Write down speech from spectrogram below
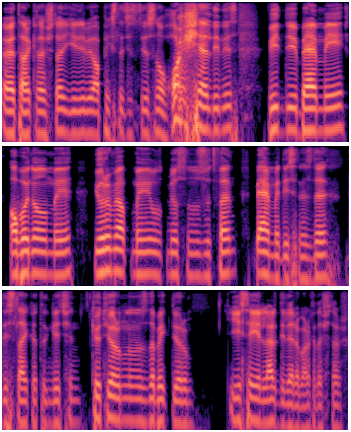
Evet arkadaşlar yeni bir Apex Legends videosuna hoş geldiniz. Videoyu beğenmeyi, abone olmayı, yorum yapmayı unutmuyorsunuz lütfen. Beğenmediyseniz de dislike atın geçin. Kötü yorumlarınızı da bekliyorum. İyi seyirler dilerim arkadaşlar.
